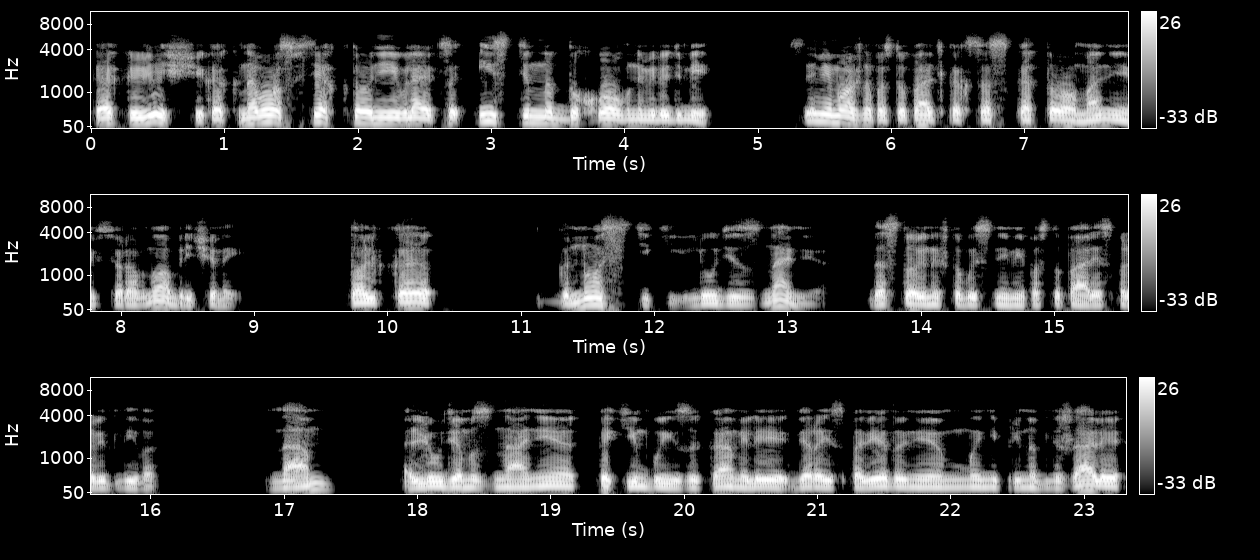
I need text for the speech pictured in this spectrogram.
как вещи, как навоз всех, кто не является истинно духовными людьми. С ними можно поступать как со скотом, они все равно обречены. Только гностики, люди знания, достойны, чтобы с ними поступали справедливо. Нам, людям знания, каким бы языкам или вероисповеданиям мы не принадлежали,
